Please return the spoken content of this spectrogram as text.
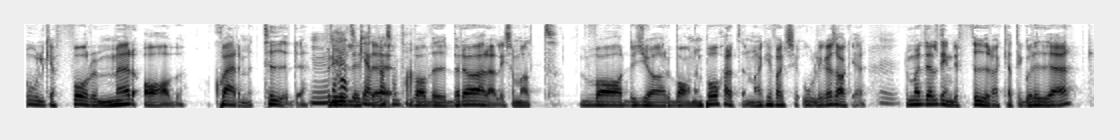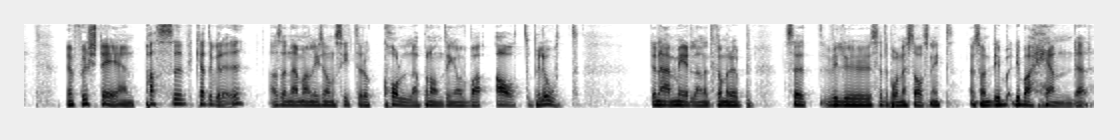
olika former av skärmtid. Mm, För det här är lite vad vi berör liksom att vad gör barnen på skärmtid? Man kan ju faktiskt se olika saker. Mm. De har delat in det i fyra kategorier. Den första är en passiv kategori, alltså när man liksom sitter och kollar på någonting av bara autopilot. Den här meddelandet kommer upp, Sätt, vill du sätta på nästa avsnitt? Alltså, det, det bara händer.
